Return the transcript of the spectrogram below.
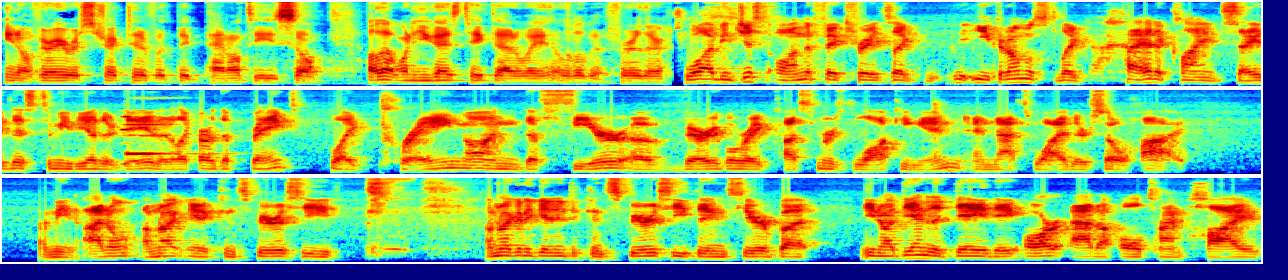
you know, very restrictive with big penalties. So I'll let one of you guys take that away a little bit further. Well, I mean, just on the fixed rates, like you could almost like, I had a client say this to me the other day. They're like, are the banks like preying on the fear of variable rate customers locking in? And that's why they're so high. I mean, I don't. I'm not in a conspiracy. I'm not going to get into conspiracy things here, but you know, at the end of the day, they are at an all-time high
